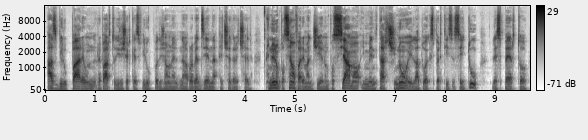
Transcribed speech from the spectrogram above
a sviluppare un reparto di ricerca e sviluppo, diciamo, nel, nella propria azienda, eccetera, eccetera. E noi non possiamo fare magie, non possiamo inventarci noi la tua expertise. Sei tu l'esperto,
